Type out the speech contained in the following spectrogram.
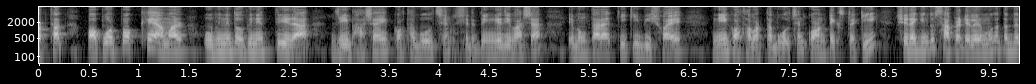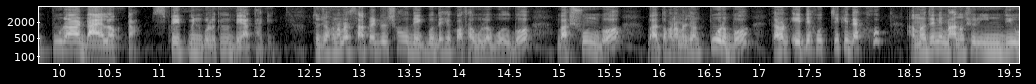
অর্থাৎ অপরপক্ষে আমার অভিনেতা অভিনেত্রীরা যেই ভাষায় কথা বলছেন, সেটা তো ইংরেজি ভাষা, এবং তারা কি কি বিষয়ে নিয়ে কথাবার্তা বলছেন কনটেক্সটটা কি, সেটা কিন্তু সাবটাইটেলের মধ্যে তাদের পুরা ডায়ালগটা স্টেটমেন্টগুলো কিন্তু দেয়া থাকে। তো যখন আমরা সাবটাইটেল সহ দেখব, দেখে কথাগুলো বলব, বা শুনব, বা তখন আমরা যখন পড়ব, কারণ এতে হচ্ছে কি দেখো, আমরা জানি মানুষের ইন্দ্রিয়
